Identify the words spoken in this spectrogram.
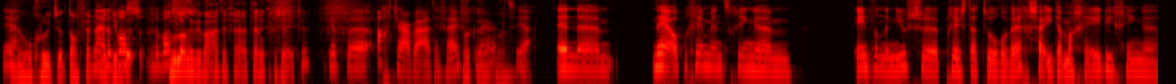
Ja. en hoe groeit het dan verder? Nou, dat was, was, Hoe lang heb je bij AT5 uiteindelijk gezeten? Ik heb acht jaar bij AT5 Oké, gewerkt. Ja. En ehm, nou ja, op een gegeven moment ging ehm, een van de nieuwspresentatoren weg, Saïda Magé. Die ging, eh,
